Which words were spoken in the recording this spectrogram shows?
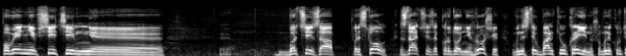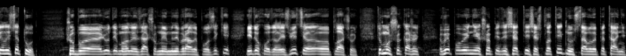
повинні всі ці е, борці за престол здати всі закордонні гроші, внести в банки України, щоб вони крутилися тут, щоб е, люди могли взяти, щоб не брали позики і доходили звідси е, оплачувати. Тому що кажуть, ви повинні, якщо 50 тисяч платити, ну ставили питання,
